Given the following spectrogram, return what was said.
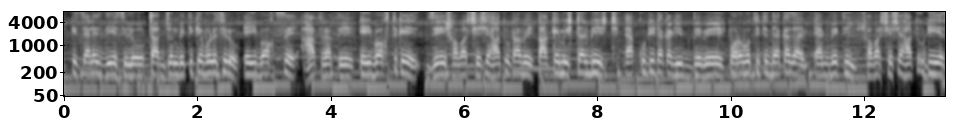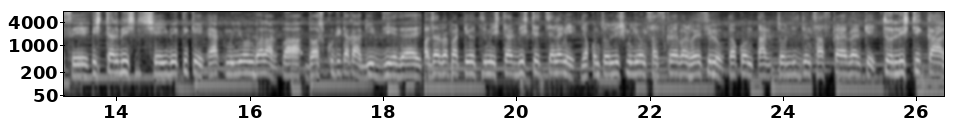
একটি চ্যালেঞ্জ দিয়েছিল। চারজন ব্যক্তিকে বলেছিল, এই বক্সে হাত রাখতে। এই বক্স থেকে যে সবার শেষে হাত উঠাবে তাকে মিস্টার বিস্ট এক কোটি টাকা গিফট দেবে। পরবর্তীতে দেখা যায়, এক ব্যক্তি সবার শেষে হাত উঠিয়েছে। মিস্টার বিস্ট সেই ব্যক্তিকে এক মিলিয়ন ডলার বা দশ কোটি টাকা গিফট দিয়ে দেয়। মজার ব্যাপারটি হচ্ছে, মিস্টার বিস্টের চ্যানেলে যখন চল্লিশ মিলিয়ন সাবস্ক্রাইবার হয়েছিল, তখন তার চল্লিশ জন সাবস্ক্রাইবারকে চল্লিশটি কার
